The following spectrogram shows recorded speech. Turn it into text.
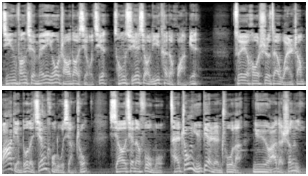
警方却没有找到小倩从学校离开的画面。最后是在晚上八点多的监控录像中，小倩的父母才终于辨认出了女儿的身影。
